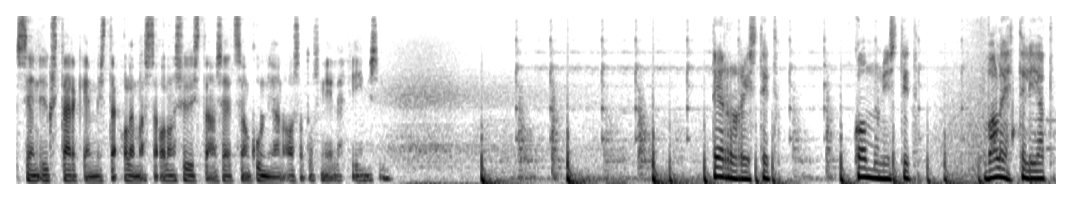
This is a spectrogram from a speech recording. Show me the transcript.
sen yksi tärkeimmistä olemassaolon syistä on se, että se on kunnianosoitus niille ihmisille. Terroristit, kommunistit, valehtelijat,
